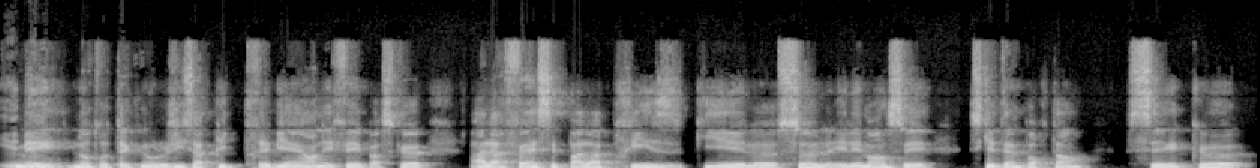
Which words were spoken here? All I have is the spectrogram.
Mais notre technologie s'applique très bien en effet parce que à la fin c'est pas la prise qui est le seul élément, c'est ce qui est important, c'est que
